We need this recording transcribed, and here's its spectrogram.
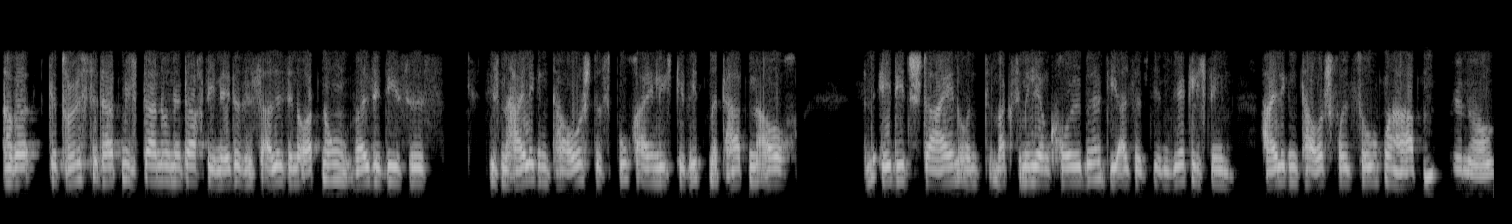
Aber getröstet hat mich dann und dann dachte ich, nee, das ist alles in Ordnung, weil sie dieses, diesen heiligen Tausch, das Buch eigentlich gewidmet hatten, auch Edith Stein und Maximilian Kolbe, die also den, wirklich den heiligen Tausch vollzogen haben. Genau.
